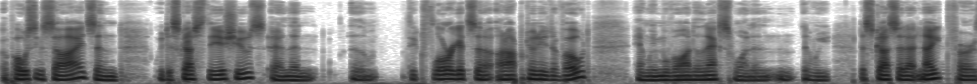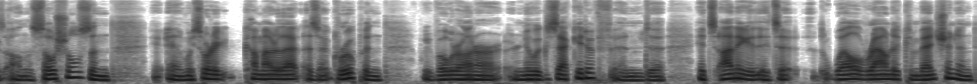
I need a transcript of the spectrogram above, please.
opposing sides, and we discuss the issues, and then uh, the floor gets an, an opportunity to vote, and we move on to the next one, and, and we discuss it at night for on the socials, and and we sort of come out of that as a group, and we vote on our new executive, and uh, it's I think it's a well-rounded convention, and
